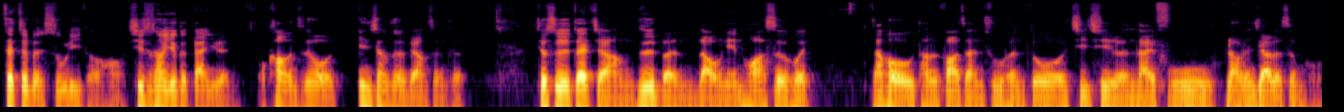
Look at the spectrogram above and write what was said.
在这本书里头哈，其实它有一个单元，我看完之后印象真的非常深刻，就是在讲日本老年化社会，然后他们发展出很多机器人来服务老人家的生活。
